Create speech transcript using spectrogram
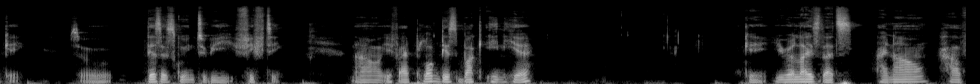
Okay. So this is going to be 50. Now, if I plug this back in here, okay, you realize that I now have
